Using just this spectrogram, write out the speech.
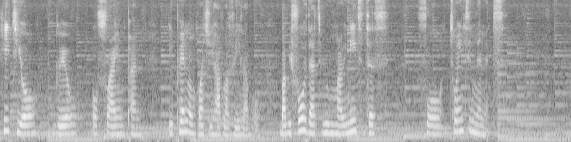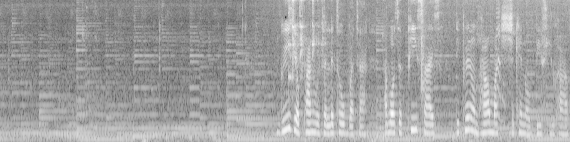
heat your grill or frying pan depending on what you have available. But before that, we'll marinate this for 20 minutes. Grease your pan with a little butter, about a pea size, depending on how much chicken or beef you have.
